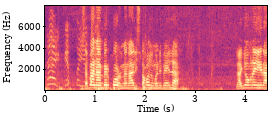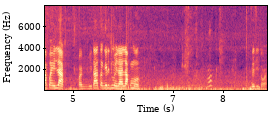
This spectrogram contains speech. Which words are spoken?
Hey, get me. Isa pa, number 4, na nalista ko, yung manibela. Lagi ako nahihirapan i-lock. Pag itatagilid mo, ilalak mo. Be, dito ka.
